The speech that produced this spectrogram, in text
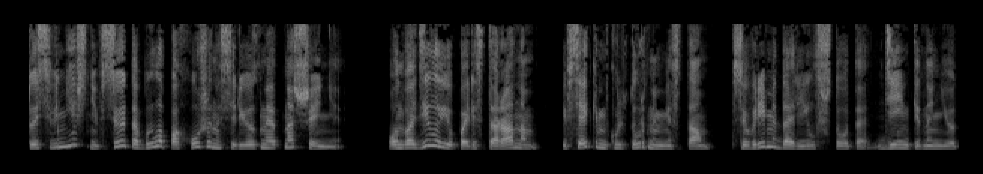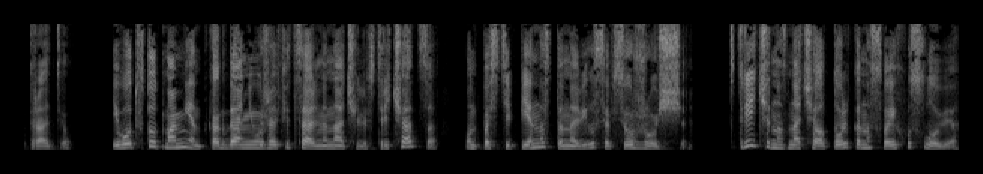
То есть внешне все это было похоже на серьезные отношения. Он водил ее по ресторанам и всяким культурным местам, все время дарил что-то, деньги на нее тратил. И вот в тот момент, когда они уже официально начали встречаться, он постепенно становился все жестче. Встречи назначал только на своих условиях,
